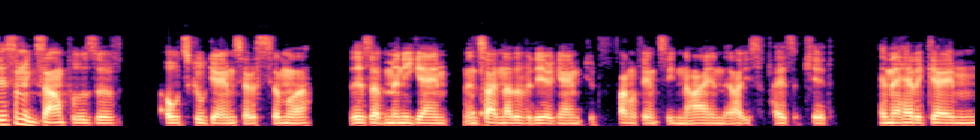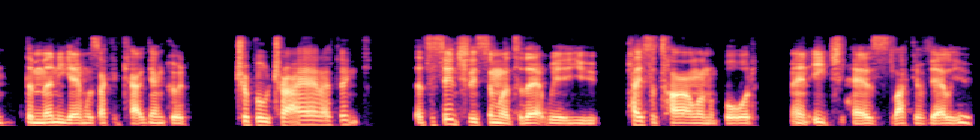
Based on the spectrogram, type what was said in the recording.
There's some examples of old school games that are similar. There's a mini game inside another video game called Final Fantasy IX that I used to play as a kid. And they had a game, the mini game was like a card game called Triple Triad, I think. It's essentially similar to that, where you place a tile on a board and each has like a value.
